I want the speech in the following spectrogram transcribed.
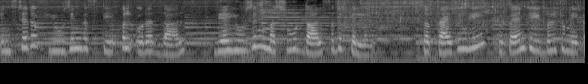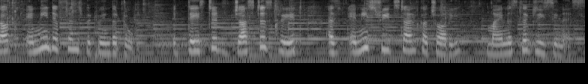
instead of using the staple urad dal, we are using masoor dal for the filling. Surprisingly, we weren't able to make out any difference between the two. It tasted just as great as any street style kachori minus the greasiness.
